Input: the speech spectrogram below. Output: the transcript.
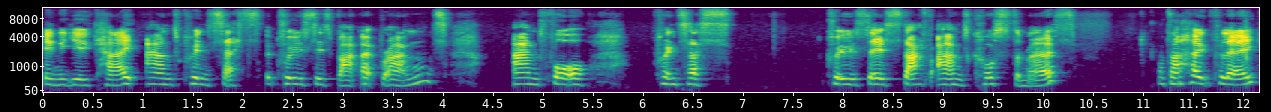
in the UK and Princess Cruises brand and for Princess Cruises staff and customers. So hopefully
